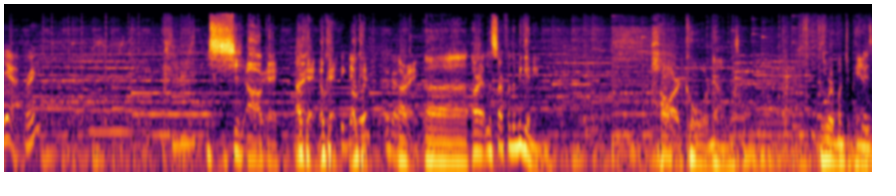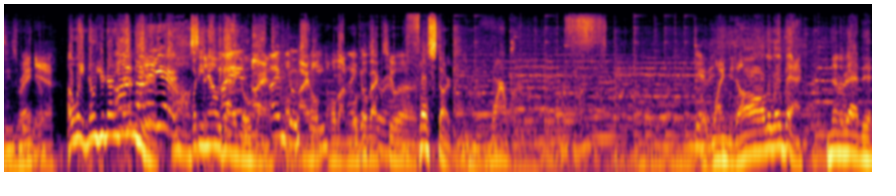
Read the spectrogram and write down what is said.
Yeah, right? oh okay. All right. Okay. Okay. Think Okay. Okay. All right. Uh, all right. Let's start from the beginning. Hardcore. No. Because we're a bunch of pansies, right? Yeah. Oh wait, no, you're not even I'm in here. in here. Oh, What see, the- now we gotta I go am- back. I'm Oh, all right, hold, hold on. I We'll go ghost back to around. uh. False start. Damn it. Wind it all the way back. None of that. Uh,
